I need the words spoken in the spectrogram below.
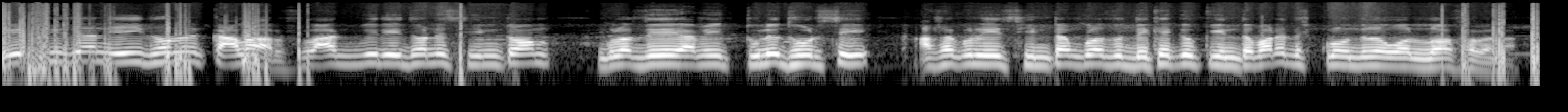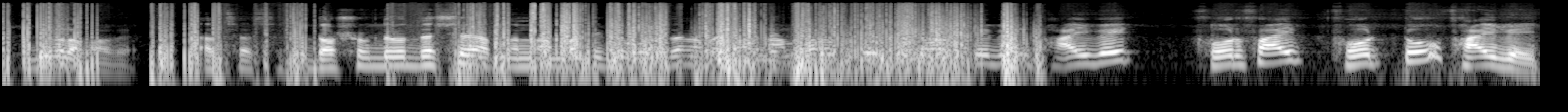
রেড এই ধরনের কালার ফ্লাগবির এই ধরনের সিমটমগুলো যে আমি তুলে ধরছি আশা করি এই সিমটমগুলো যদি দেখে কেউ কিনতে পারে কোনো দিনও লস হবে না ডেভেলপ হবে। আচ্ছা আচ্ছা। তো দর্শকদের উদ্দেশ্যে আপনার নাম্বারটি একটু বলে দেন আমরা নাম্বার হচ্ছে seven five eight four five four two five eight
